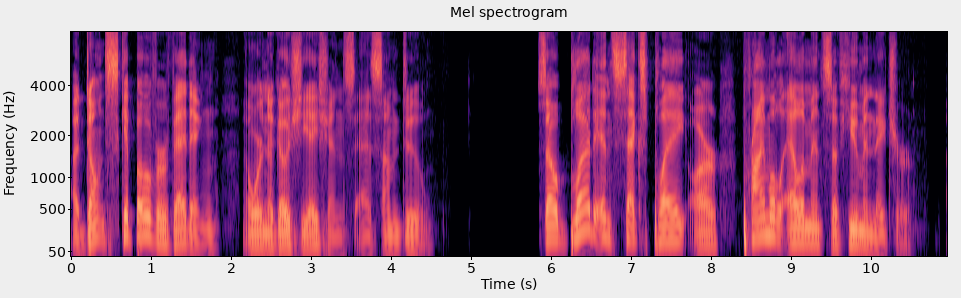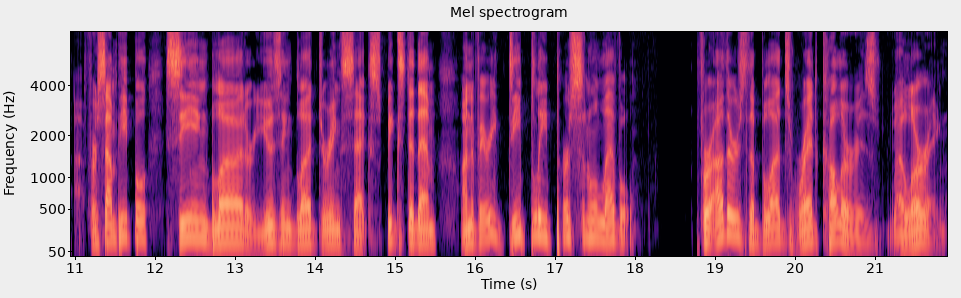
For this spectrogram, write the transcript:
Uh, don't skip over vetting or negotiations, as some do. So, blood and sex play are primal elements of human nature. Uh, for some people, seeing blood or using blood during sex speaks to them on a very deeply personal level. For others, the blood's red color is alluring.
